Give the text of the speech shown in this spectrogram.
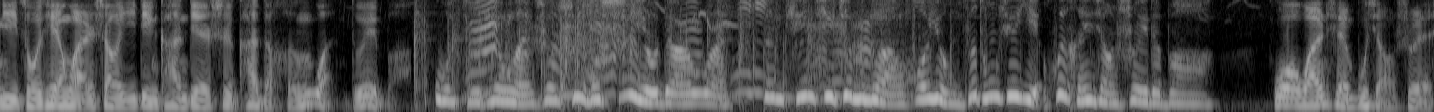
你昨天晚上一定看电视看得很晚，对吧？我昨天晚上睡的是有点晚，但天气这么暖和，永泽同学也会很想睡的吧？我完全不想睡，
